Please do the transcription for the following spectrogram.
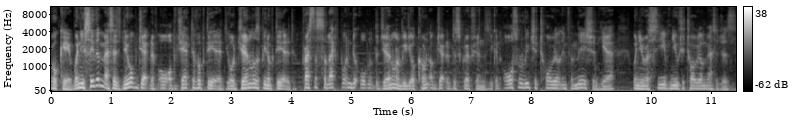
Okay, when you see the message new objective or objective updated, your journal has been updated. Press the select button to open up the journal and read your current objective descriptions. You can also read tutorial information here when you receive new tutorial messages.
